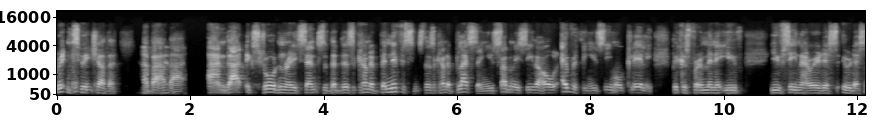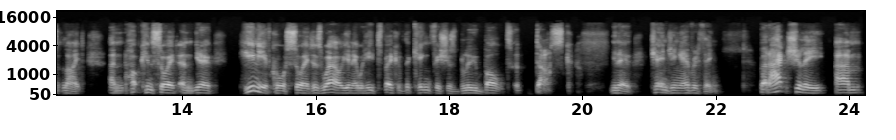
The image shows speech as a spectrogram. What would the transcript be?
written to each other about that. And that extraordinary sense of that there's a kind of beneficence, there's a kind of blessing. You suddenly see the whole everything, you see more clearly because for a minute you've you've seen that iridescent light. And Hopkins saw it, and you know, Heaney, of course, saw it as well. You know, he spoke of the kingfisher's blue bolt at dusk, you know, changing everything. But actually, um,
